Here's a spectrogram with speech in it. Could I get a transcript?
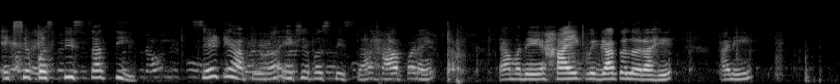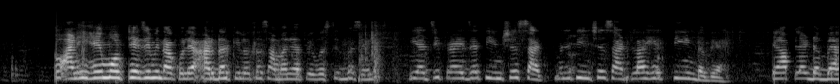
एकशे पस्तीसचा तीन. सेट आहे हा पूर्ण एकशे पस्तीसचा. हा पण आहे. त्यामध्ये हा एक वेगळा कलर आहे. आणि आणि हे मोठे जे मी दाखवले अर्धा किलोचं सामान यात व्यवस्थित बसेल. याची प्राईस आहे तीनशे साठ. म्हणजे तीनशे साठला हे तीन डबे आहेत. हे आपल्या डब्या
